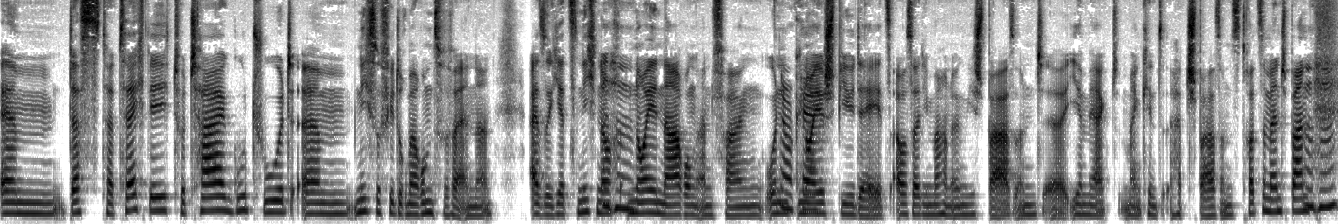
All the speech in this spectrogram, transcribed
ähm, das tatsächlich total gut tut, ähm, nicht so viel drumherum zu verändern. Also jetzt nicht noch mhm. neue Nahrung anfangen und okay. neue Spieldates, außer die machen irgendwie Spaß und äh, ihr merkt, mein Kind hat Spaß und ist trotzdem entspannt, mhm.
